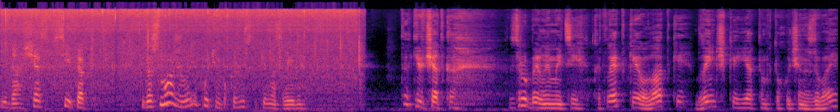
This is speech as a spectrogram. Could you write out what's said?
їда. Зараз всі так досмажу і потім покажу, скільки в нас вийде. Так, дівчатка, зробили ми ці котлетки, оладки, блинчики, як там хто хоче називає.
